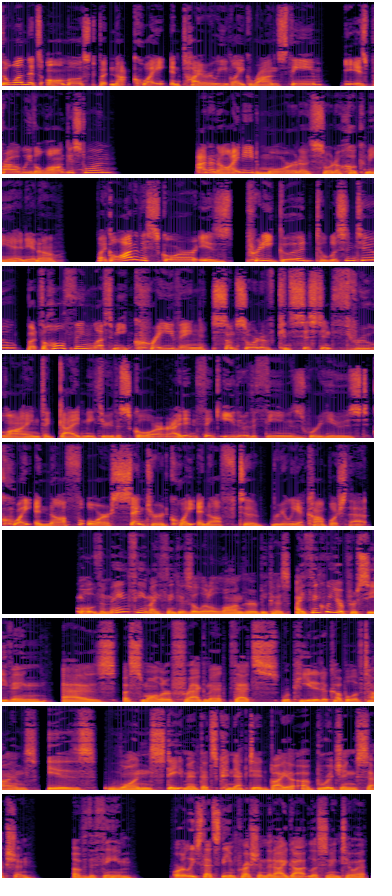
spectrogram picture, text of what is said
The one that's almost, but not quite entirely like Ron's theme is probably the longest one. I don't know. I need more to sort of hook me in, you know? Like a lot of this score is pretty good to listen to, but the whole thing left me craving some sort of consistent through line to guide me through the score. I didn't think either of the themes were used quite enough or centered quite enough to really accomplish that. Well, the main theme I think is a little longer because I think what you're perceiving as a smaller fragment that's repeated a couple of times is one statement that's connected by a, a bridging section of the theme. Or at least that's the impression that I got listening to it.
